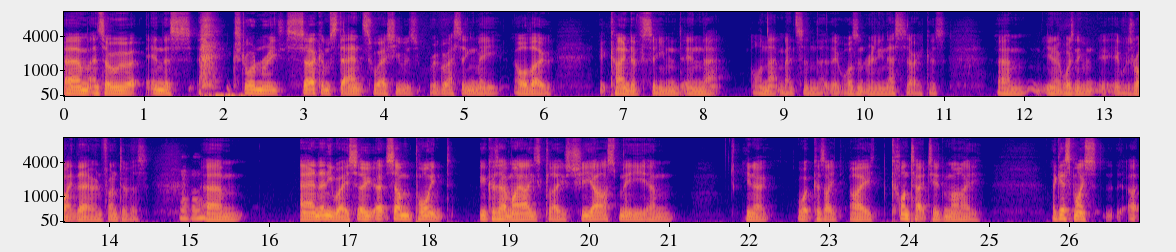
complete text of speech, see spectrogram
um, and so we were in this extraordinary circumstance where she was regressing me, although it kind of seemed in that on that medicine that it wasn't really necessary because um, you know it wasn't even it was right there in front of us. Mm-hmm. Um, and anyway, so at some point, because I had my eyes closed, she asked me, um, you know, what because I I contacted my I guess my uh,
